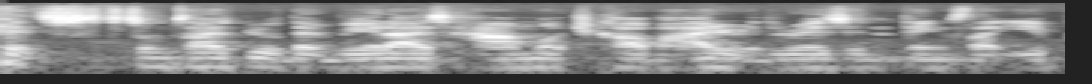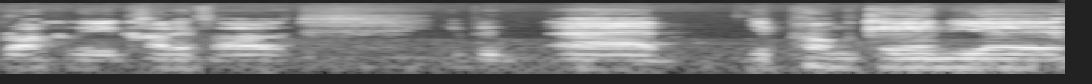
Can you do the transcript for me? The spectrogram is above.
it's sometimes people don't realize how much carbohydrate there is in things like your broccoli, your cauliflower, your, uh, your pumpkin, your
